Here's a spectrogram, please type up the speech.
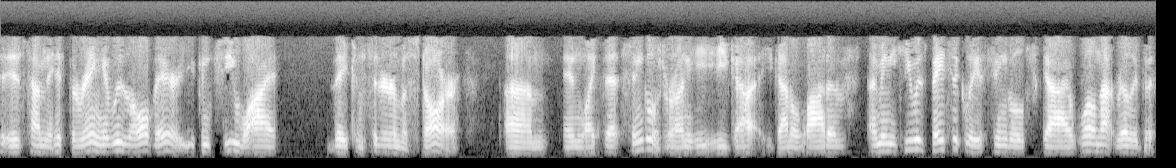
his time to hit the ring. It was all there. You can see why they consider him a star. Um, and like that singles run, he he got he got a lot of. I mean, he was basically a singles guy. Well, not really, but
